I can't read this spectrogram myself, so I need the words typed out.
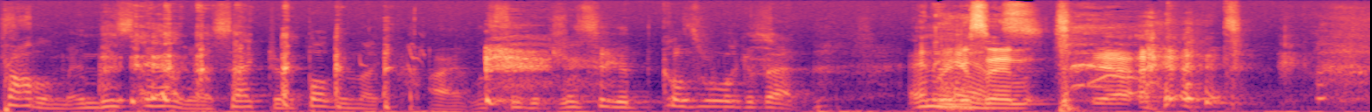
problem in this area, sector, Problem like all right, let's take it, let's take a closer look at that. Bring us in. Yeah.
